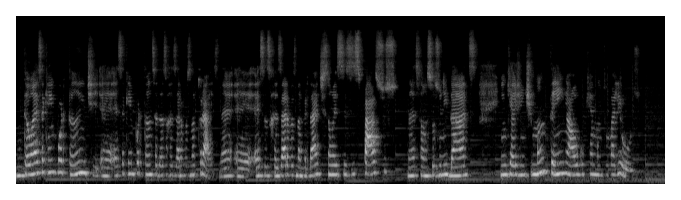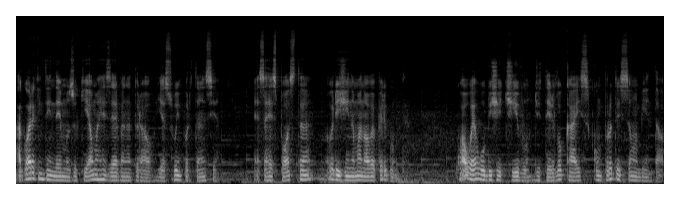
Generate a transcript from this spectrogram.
Então essa que é importante, é, essa que é a importância das reservas naturais, né? É, essas reservas, na verdade, são esses espaços, né? São essas unidades em que a gente mantém algo que é muito valioso. Agora que entendemos o que é uma reserva natural e a sua importância, essa resposta origina uma nova pergunta. Qual é o objetivo de ter locais com proteção ambiental?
